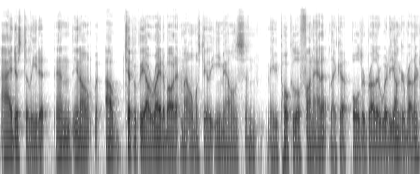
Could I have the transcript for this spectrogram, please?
I just delete it. And, you know, I'll typically I'll write about it in my almost daily emails and maybe poke a little fun at it like an older brother would a younger brother.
